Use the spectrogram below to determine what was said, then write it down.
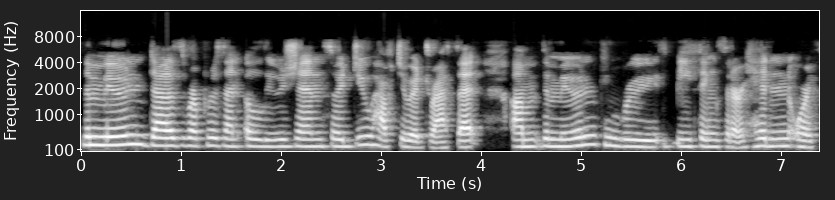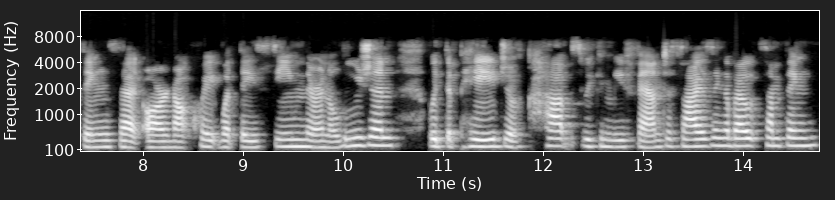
The moon does represent illusion, so I do have to address it. Um, the moon can be, be things that are hidden or things that are not quite what they seem. They're an illusion. With the page of cups, we can be fantasizing about something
